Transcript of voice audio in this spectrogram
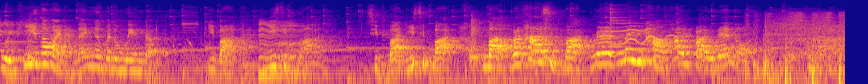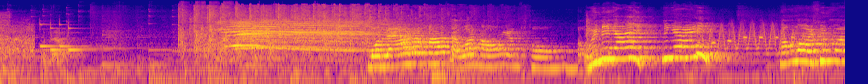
ปุ๋ยพี่สมัยนั้นได้เงินไปโรงเรียนแบบกี่บาทอะ20บาท10บาท20บาท บาทละ50บาท แม่ไม่มีทางให้ไปแน่นอนหมดแล้ว หมดแล้วนะคะ แต่ว่าน้องยังคงอุ้ยนี่ไง นี่ไง น้องลอยขึ้นมา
